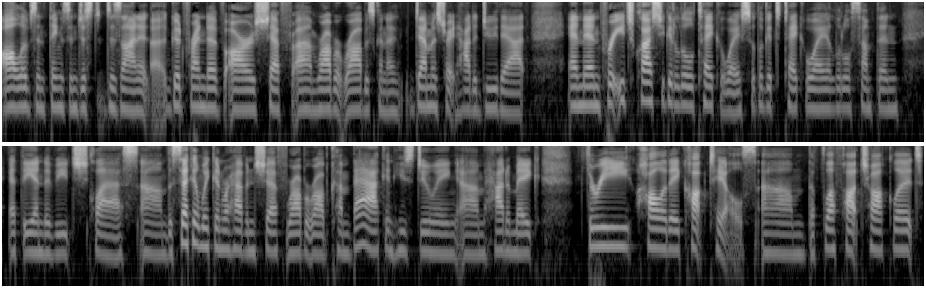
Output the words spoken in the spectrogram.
olives and things and just design it. A good friend of ours, Chef um, Robert Robb, is going to demonstrate how to do that. And then for each class, you get a little takeaway. So they'll get to take away a little something at the end of each class. Um, the second weekend, we're having Chef Robert Robb come back and he's doing um, how to make three holiday cocktails um, the fluff hot chocolate,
